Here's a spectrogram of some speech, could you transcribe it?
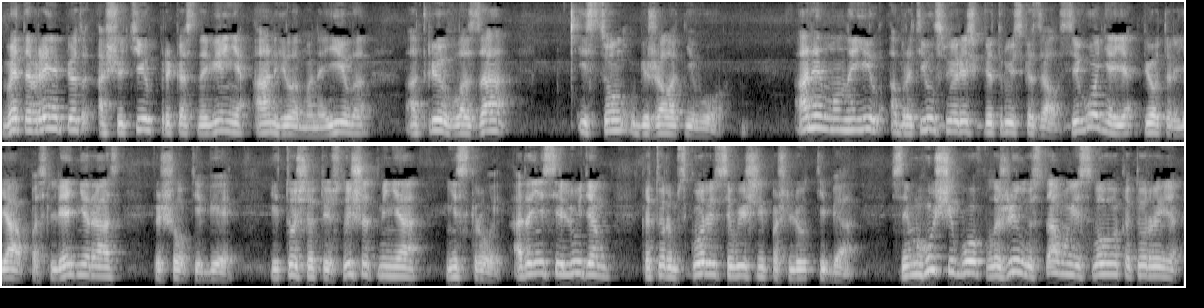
В это время Петр ощутил прикосновение ангела Манаила, открыл глаза, и сон убежал от него. Ангел Манаил обратил свою речь к Петру и сказал, «Сегодня, я, Петр, я в последний раз пришел к тебе, и то, что ты слышишь от меня, не скрой, а донеси людям, которым скоро Всевышний пошлет тебя. Всемогущий Бог вложил уста мои слова, которые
